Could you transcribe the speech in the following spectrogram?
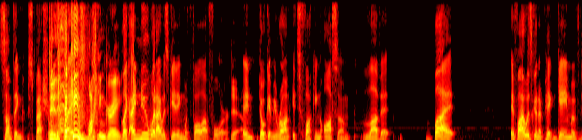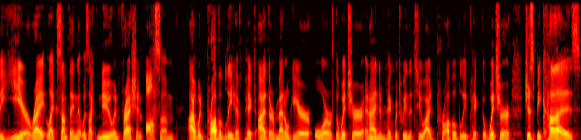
something special. Dude, that right? game's fucking great. like I knew what I was getting with Fallout 4. Yeah. And don't get me wrong, it's fucking awesome. Love it. But if I was going to pick game of the year, right? Like something that was like new and fresh and awesome, I would probably have picked either Metal Gear or The Witcher, and I had to hmm. pick between the two. I'd probably pick The Witcher just because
